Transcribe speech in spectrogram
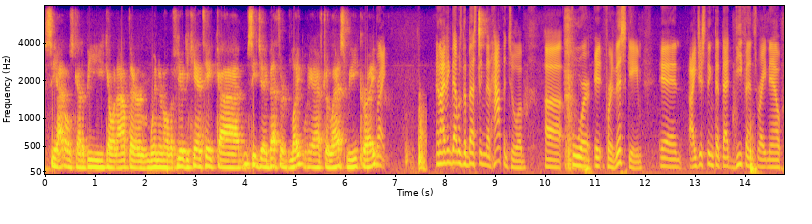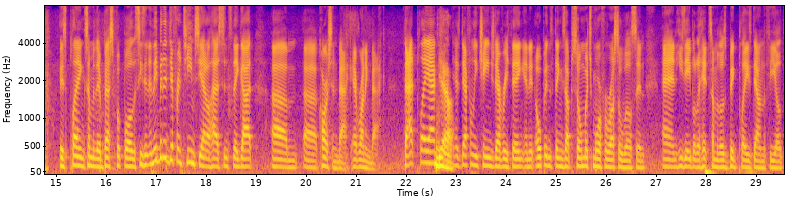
Seattle's got to be going out there and winning all the field. You can't take uh, C.J. Beathard lightly after last week, right? Right. And I think that was the best thing that happened to him uh, for it for this game. And I just think that that defense right now is playing some of their best football of the season. And they've been a different team Seattle has since they got um, uh, Carson back at running back. That play action Yeah. has definitely changed everything, and it opens things up so much more for Russell Wilson, and he's able to hit some of those big plays down the field.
